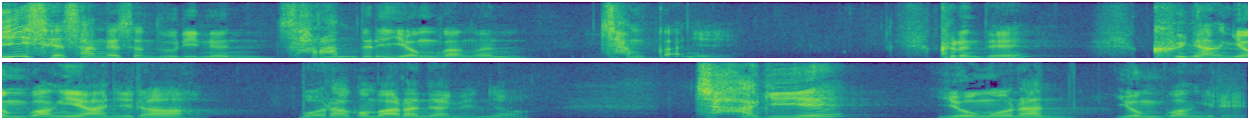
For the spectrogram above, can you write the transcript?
이 세상에서 누리는 사람들의 영광은 잠깐이에요. 그런데 그냥 영광이 아니라 뭐라고 말하냐면요. 자기의 영원한 영광이래요.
